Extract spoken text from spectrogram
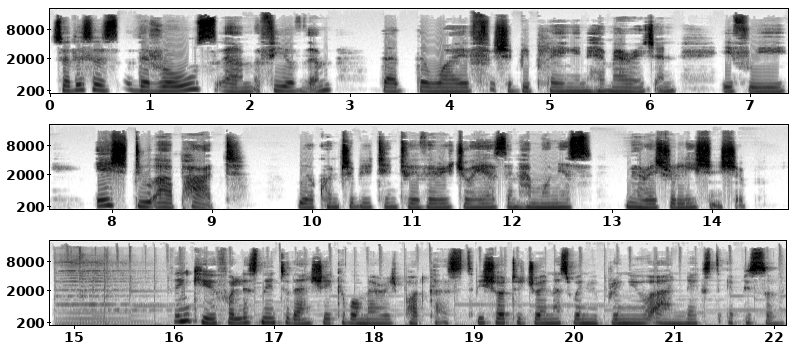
So this is the roles, um, a few of them that the wife should be playing in her marriage. And if we each do our part, we are contributing to a very joyous and harmonious marriage relationship. Thank you for listening to the Unshakeable Marriage Podcast. Be sure to join us when we bring you our next episode.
